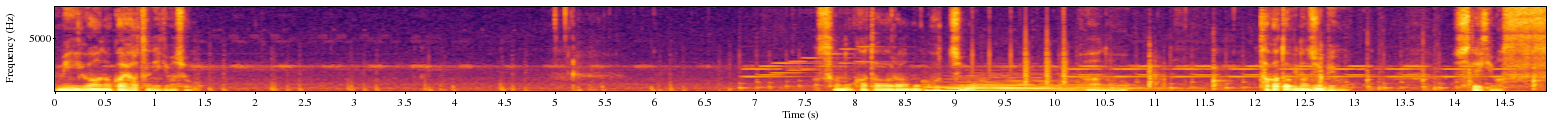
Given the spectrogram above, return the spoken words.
右側の開発に行きましょう。その傍らもこっちもあの高跳びの準備もしていきます。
